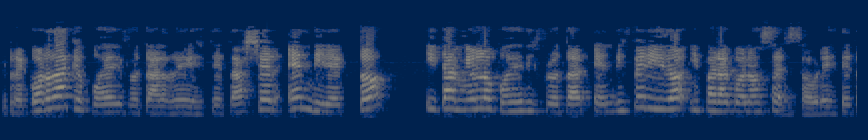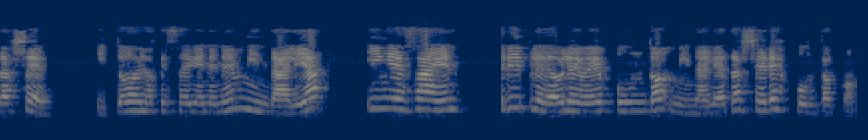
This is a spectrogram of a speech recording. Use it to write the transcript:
Recuerda que puedes disfrutar de este taller en directo y también lo puedes disfrutar en diferido y para conocer sobre este taller y todos los que se vienen en Mindalia, ingresa en www.mindaliatalleres.com.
